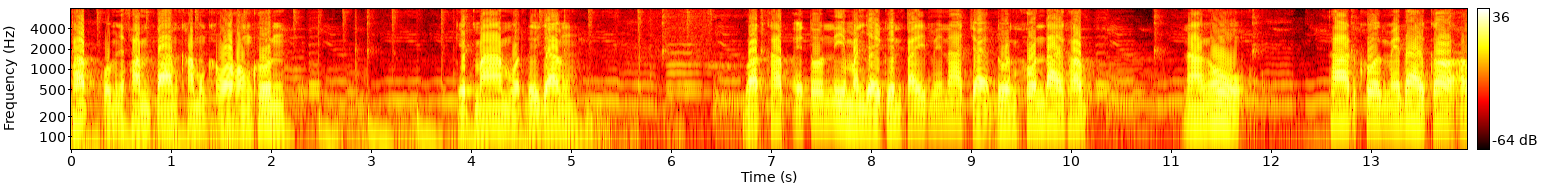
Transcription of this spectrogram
ครับผมจะทำตามคำขอของคุณ เก็บมาหมดหรือยัง บอสครับ ไอ้ต้นนี่มันใหญ่เกินไปไม่น่าจะโดนค่นได้ครับ นาโง่ ถ้าโค่นไม่ได้ก็เอา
